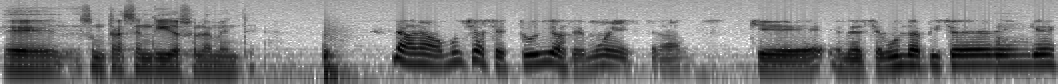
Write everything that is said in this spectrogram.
eh, es un trascendido solamente? No, no, muchos estudios demuestran que en el segundo episodio de dengue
